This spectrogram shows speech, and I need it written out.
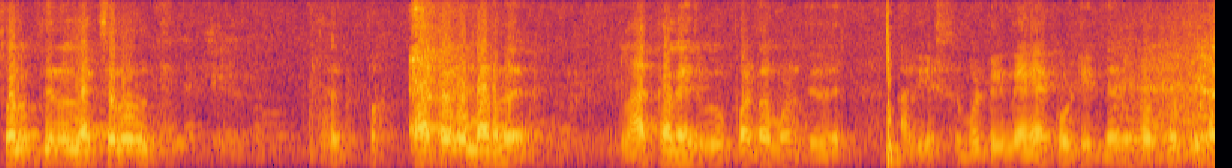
ಸ್ವಲ್ಪ ದಿನ ಲೆಕ್ಚರ್ ಪಾಠನೂ ಮಾಡಿದೆ. ಲಾ ಕಾಲೇಜ್ಗೂ ಪಾಠ ಮಾಡ್ತಿದ್ದೆ. ಅದು ಎಷ್ಟು ಮಟ್ಟಿಗೆ ನ್ಯಾಯ ಕೊಟ್ಟಿದ್ದೆ ಏನೋ ಗೊತ್ತಿಲ್ಲ.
